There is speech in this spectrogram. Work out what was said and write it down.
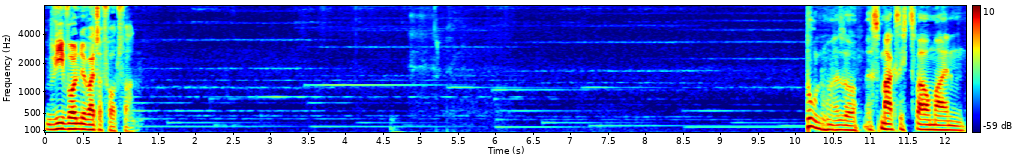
wie wollen wir weiter fortfahren? Nun, also es mag sich zwar um ein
